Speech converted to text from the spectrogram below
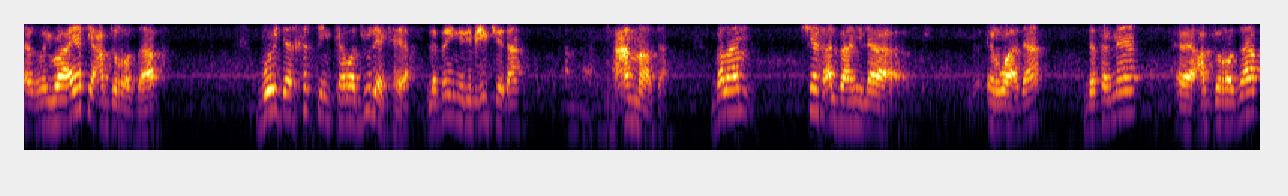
رواية عبد الرزاق. كرجلك هيا لبين ربعي كذا عمارته بلان شيخ ألباني لا إروادا دفرنا آه، عبد الرزاق.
